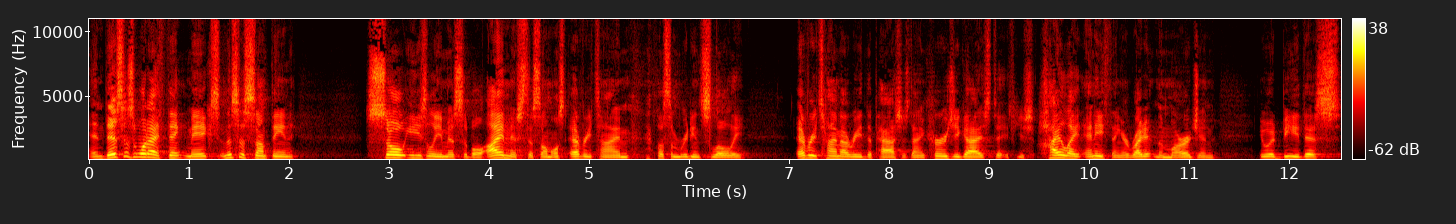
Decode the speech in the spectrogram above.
And this is what I think makes, and this is something so easily missable. I miss this almost every time, unless I'm reading slowly. Every time I read the passage, I encourage you guys to, if you highlight anything or write it in the margin, it would be this,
